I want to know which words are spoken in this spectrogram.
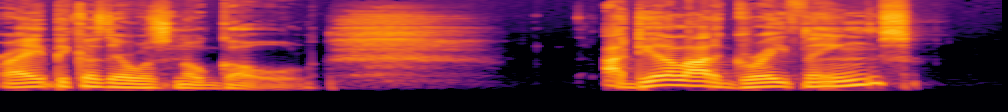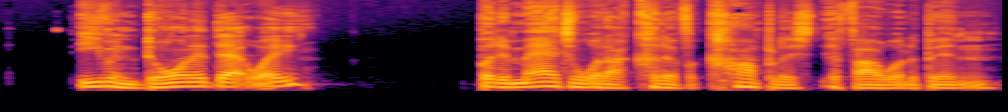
right? Because there was no goal. I did a lot of great things, even doing it that way. But imagine what I could have accomplished if I would have been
